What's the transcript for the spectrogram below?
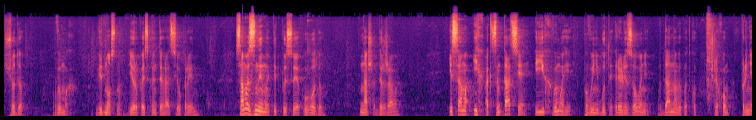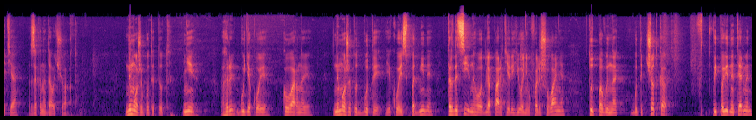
щодо вимог відносно європейської інтеграції України. Саме з ними підписує угоду наша держава. І саме їх акцентація і їх вимоги повинні бути реалізовані в даному випадку шляхом прийняття законодавчого акту. Не може бути тут ні гри будь-якої куларної, не може тут бути якоїсь подміни, традиційного для партії регіонів фальшування. Тут повинна бути чітко відповідний термін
